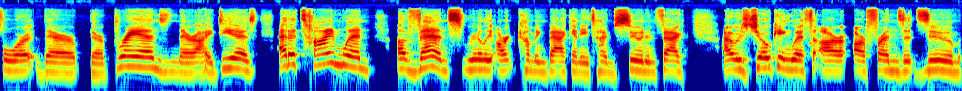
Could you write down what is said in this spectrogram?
for their their brands and their ideas at a time when events really aren't coming back anytime soon. In fact i was joking with our our friends at zoom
